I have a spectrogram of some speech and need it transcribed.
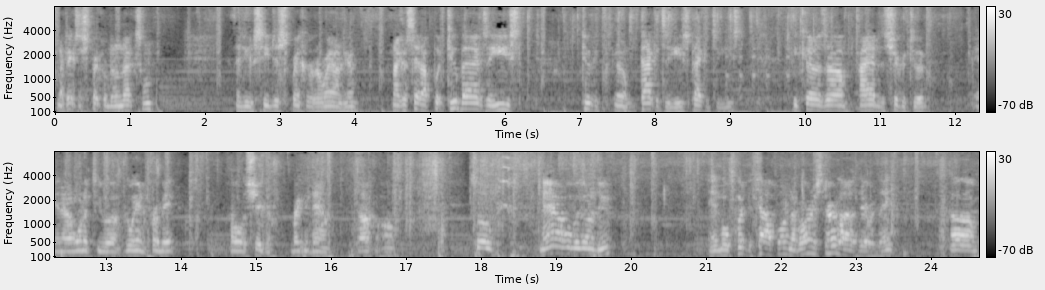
And I fix to sprinkle to the next one. As you can see, just sprinkle it around here. Like I said, I put two bags of yeast, two um, packets of yeast, packets of yeast, because um, I added the sugar to it. And I wanted to uh, go ahead and ferment all the sugar, break it down to alcohol. So now what we're going to do, and we'll put the top on. I've already sterilized everything. Um,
